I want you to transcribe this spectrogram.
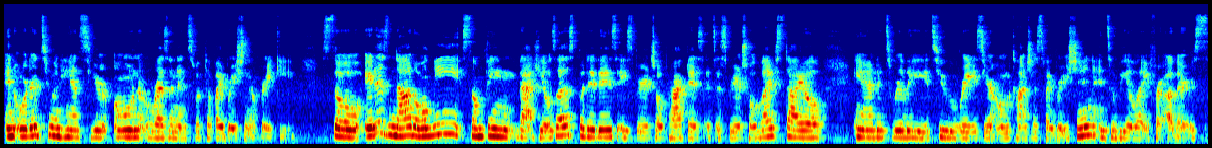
in order to enhance your own resonance with the vibration of Reiki. So it is not only something that heals us, but it is a spiritual practice. It's a spiritual lifestyle, and it's really to raise your own conscious vibration and to be a light for others.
